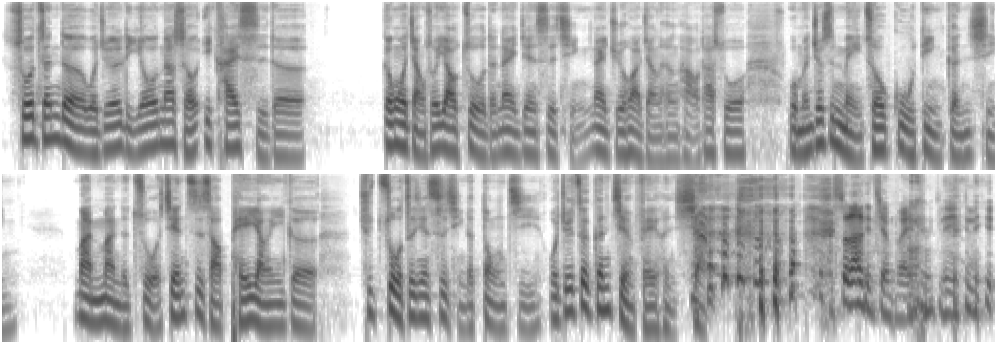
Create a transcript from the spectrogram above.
说真的，我觉得李欧那时候一开始的跟我讲说要做的那一件事情，那句话讲的很好。他说我们就是每周固定更新。慢慢的做，先至少培养一个去做这件事情的动机。我觉得这跟减肥很像。说到你减肥，你你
